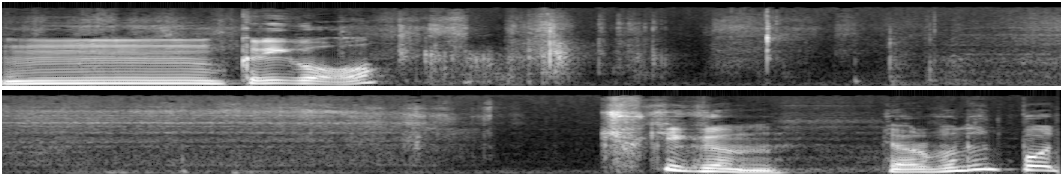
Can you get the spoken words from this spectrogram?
음, 그리고 축의금. 여러분들 뭐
